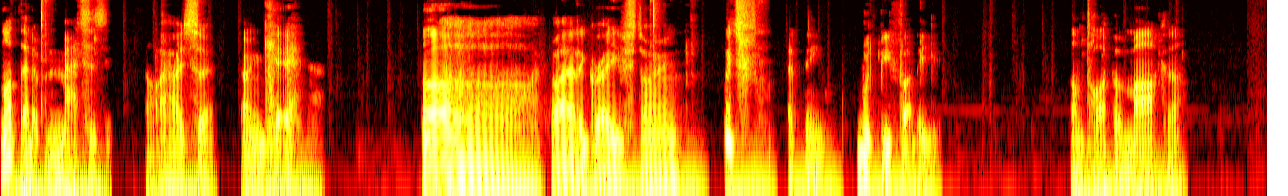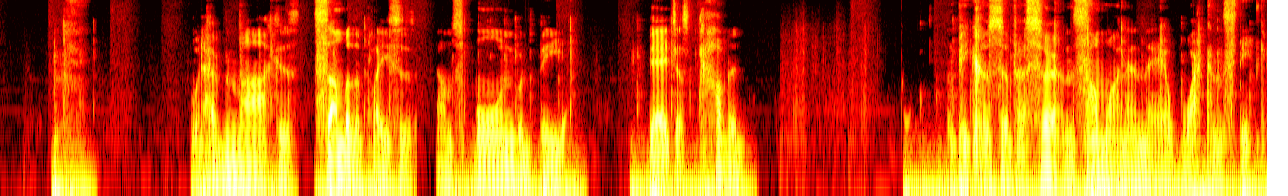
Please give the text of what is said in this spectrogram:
Not that it matters. I certainly don't care. Oh, if I had a gravestone, which I think would be funny, some type of marker would have markers. Some of the places around spawn would be, they're just covered because of a certain someone and their whack and stick.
